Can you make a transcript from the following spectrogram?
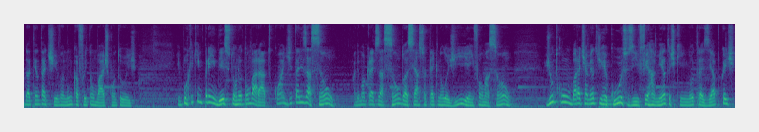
da tentativa nunca foi tão baixo quanto hoje. E por que, que empreender se tornou tão barato? Com a digitalização, a democratização do acesso à tecnologia e informação, junto com o barateamento de recursos e ferramentas que em outras épocas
